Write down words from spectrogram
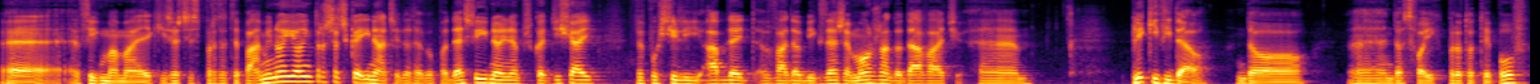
e, Figma ma jakieś rzeczy z prototypami, no i oni troszeczkę inaczej do tego podeszli. No i na przykład dzisiaj wypuścili update w Adobe XD, że można dodawać e, pliki wideo do, e, do swoich prototypów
